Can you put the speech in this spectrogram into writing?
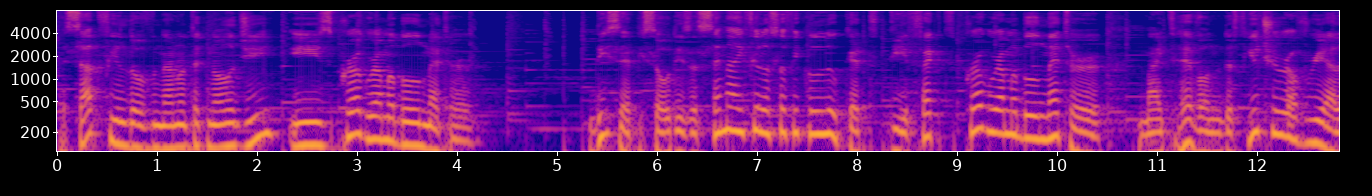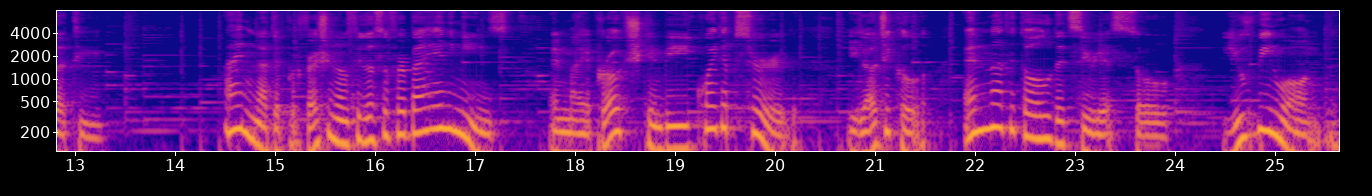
A subfield of nanotechnology is programmable matter. This episode is a semi philosophical look at the effect programmable matter might have on the future of reality. I'm not a professional philosopher by any means, and my approach can be quite absurd, illogical, and not at all that serious, so you've been warned.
